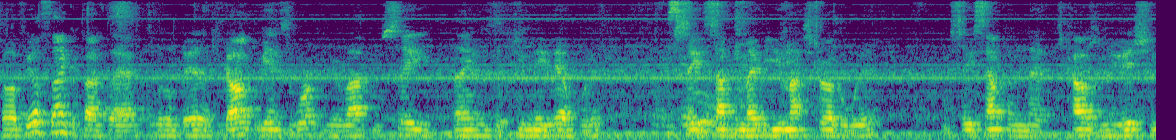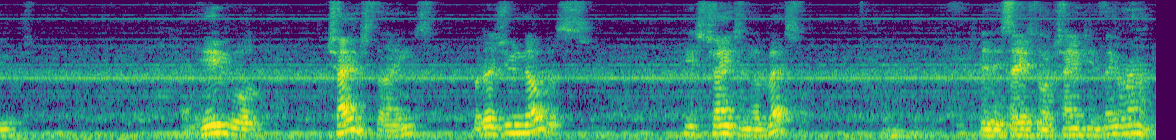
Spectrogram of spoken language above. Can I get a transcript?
So if you'll think about that a little bit, if God begins to work in your life and see things that you need help with, you see something maybe you might struggle with, you see something that's causing you issues, and He will change things, but as you notice, He's changing the vessel. Did He say He's going to change anything around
